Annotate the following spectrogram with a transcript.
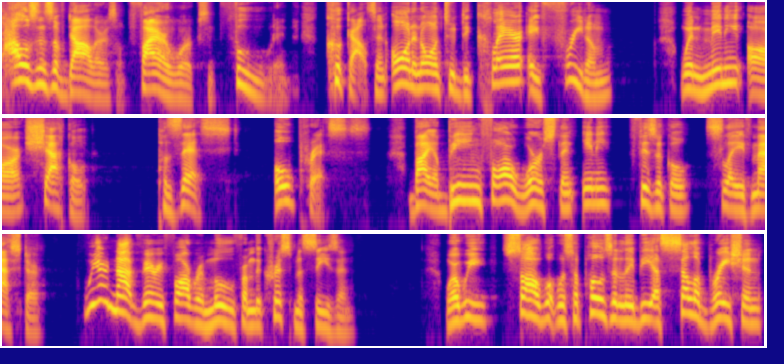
thousands of dollars on fireworks and food and cookouts and on and on to declare a freedom when many are shackled, possessed, oppressed by a being far worse than any physical slave master. We are not very far removed from the Christmas season, where we saw what was supposedly be a celebration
